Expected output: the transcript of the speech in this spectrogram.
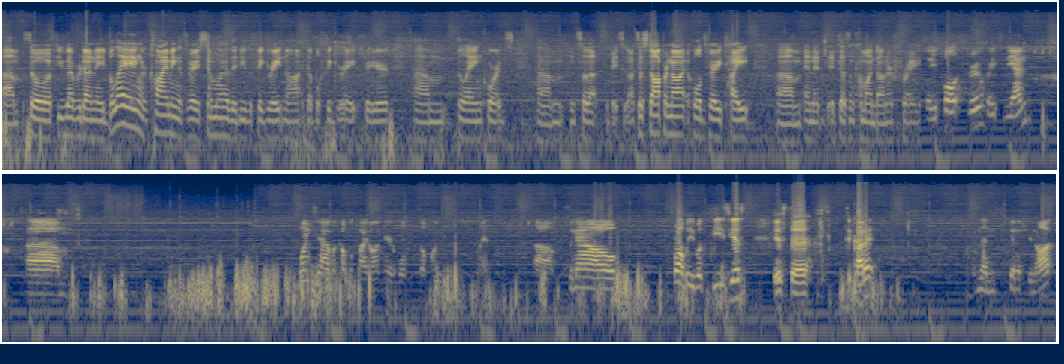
Um, so if you've ever done any belaying or climbing, it's very similar. They do the figure eight knot, double figure eight for your um, belaying cords. Um, and so that's the basic knot. It's a stopper knot, it holds very tight, um, and it, it doesn't come undone or fray. So you pull it through right to the end. Um, once you have a couple tied on here, it holds itself on. Um, so now, probably what's easiest is to, to cut it and then finish your knot.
